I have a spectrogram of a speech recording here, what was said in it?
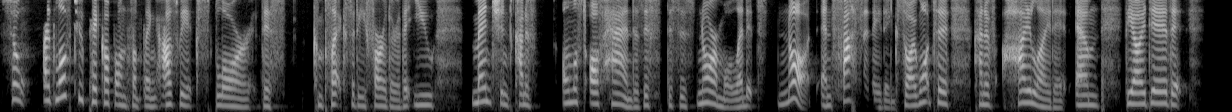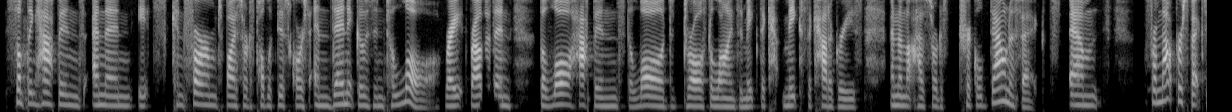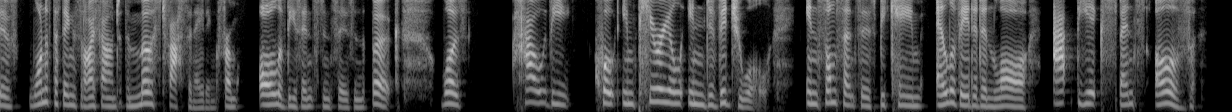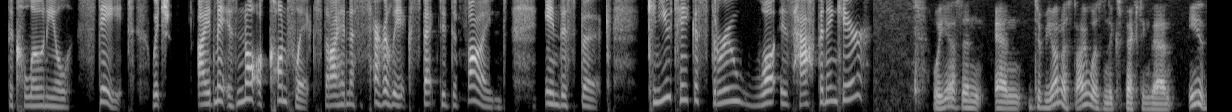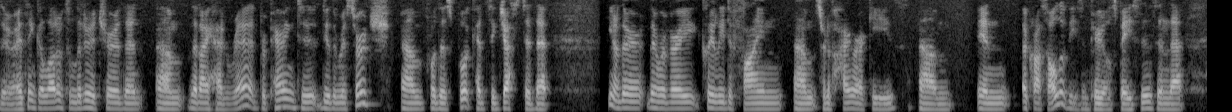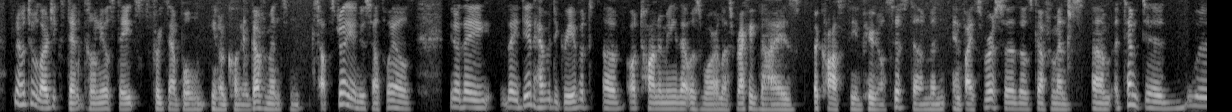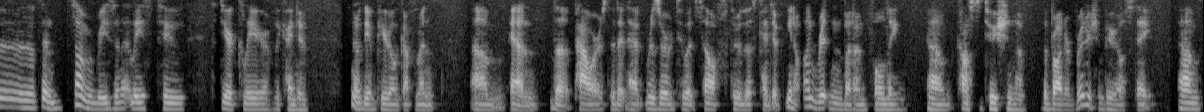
So I'd love to pick up on something as we explore this complexity further that you mentioned kind of almost offhand as if this is normal and it's not and fascinating. So i want to kind of highlight it. Um, the idea that something happens and then it's confirmed by sort of public discourse and then it goes into law right? Rather than the law happens the law d- draws the lines and make the ca- makes the categories and then that has sort of trickled down effects. Um, from that perspective one of the things that i found the most fascinating from all of these instances in the book was how the quote imperial individual in some senses became elevated in law at the expense of the colonial state which I admit is not a conflict that I had necessarily expected to find in this book. Can you take us through what is happening here? Well, yes, and and to be honest, I wasn't expecting that either. I think a lot of the literature that um, that I had read preparing to do the research um, for this book had suggested that you know there there were very clearly defined um, sort of hierarchies um, in across all of these imperial spaces, and that you know to a large extent colonial states, for example, you know colonial governments in South Australia, New South Wales you know they they did have a degree of, of autonomy that was more or less recognized across the imperial system and, and vice versa. Those governments um, attempted within some reason at least to steer clear of the kind of you know the imperial government um, and the powers that it had reserved to itself through this kind of you know unwritten but unfolding um, constitution of the broader british imperial state. Um,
